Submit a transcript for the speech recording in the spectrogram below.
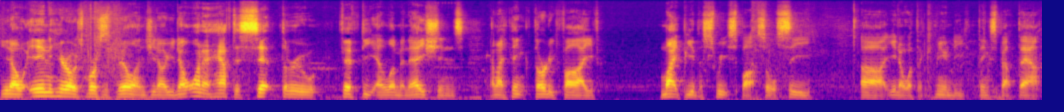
you know, in heroes versus villains. You know, you don't want to have to sit through 50 eliminations, and I think 35 might be the sweet spot. So we'll see, uh, you know, what the community thinks about that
